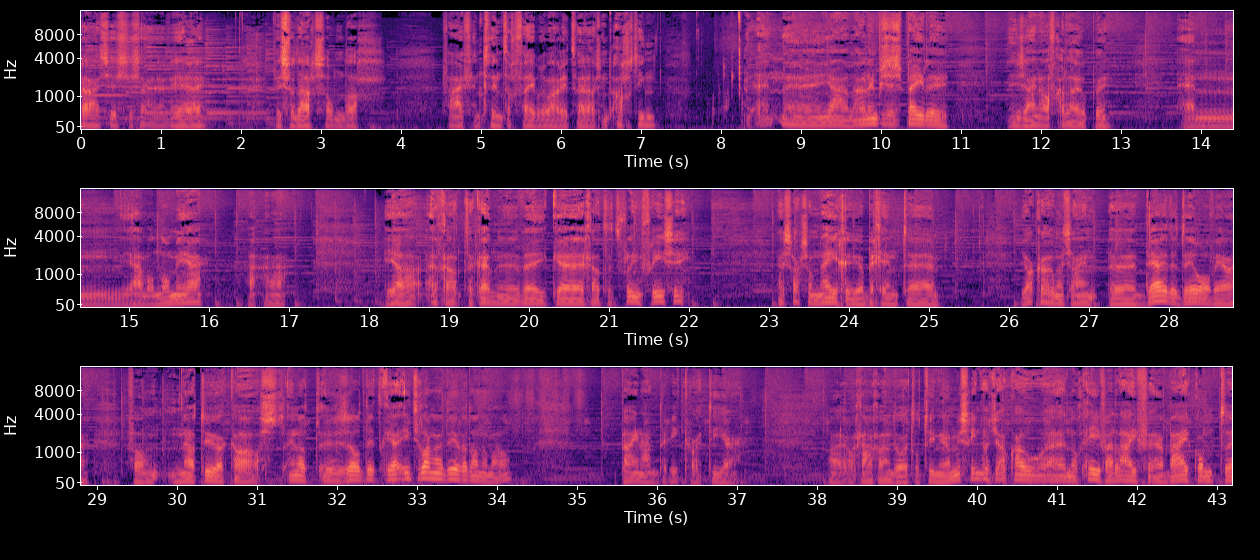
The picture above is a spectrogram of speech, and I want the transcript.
zijn er weer. Hè. Het is vandaag zondag 25 februari 2018. En uh, ja, de Olympische Spelen zijn afgelopen. En ja, wat nog meer? Ja, het gaat de komende week uh, gaat het flink vriezen. En straks om 9 uur begint uh, Jacco met zijn derde deel alweer van Natuurcast. En dat uh, zal dit keer iets langer duren dan normaal. Bijna drie kwartier. Maar we gaan gewoon door tot 10 uur. Misschien dat Jacco nog even live erbij komt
